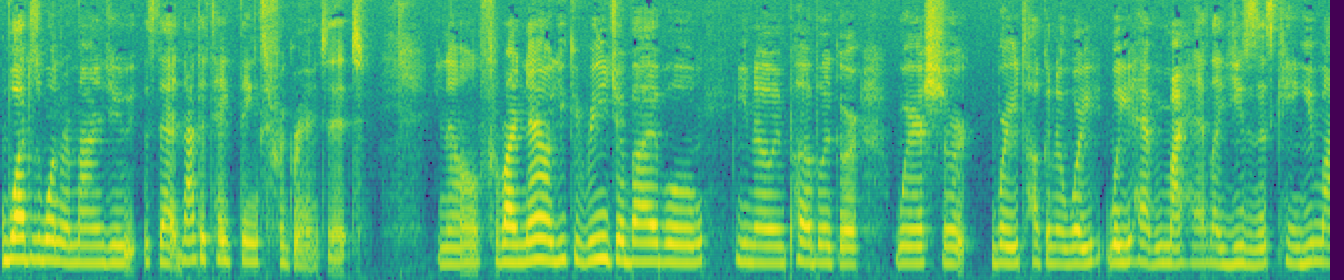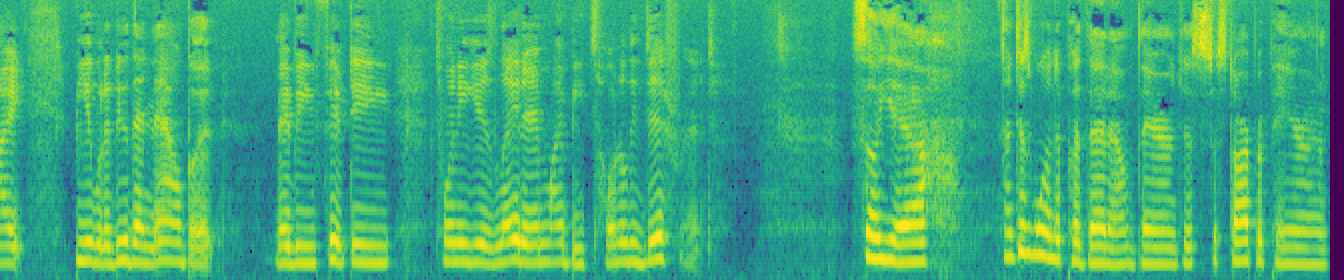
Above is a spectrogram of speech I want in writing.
what I just want to remind you is that not to take things for granted. You know, for right now, you can read your Bible, you know, in public or wear a shirt where you're talking to where you, where you have you might have like Jesus is King. You might be able to do that now, but maybe 50, 20 years later, it might be totally different. So yeah, I just wanted to put that out there just to start preparing.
